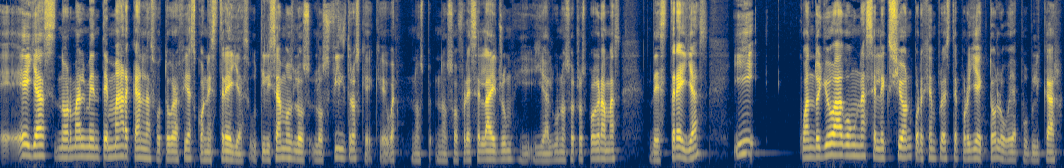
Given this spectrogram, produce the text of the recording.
ellas normalmente marcan las fotografías con estrellas. Utilizamos los, los filtros que, bueno, nos, ofrece Lightroom y, algunos otros programas de estrellas. Y cuando yo hago una selección, por ejemplo, este proyecto, lo voy a publicar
